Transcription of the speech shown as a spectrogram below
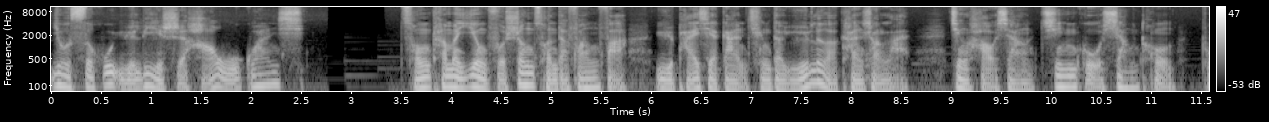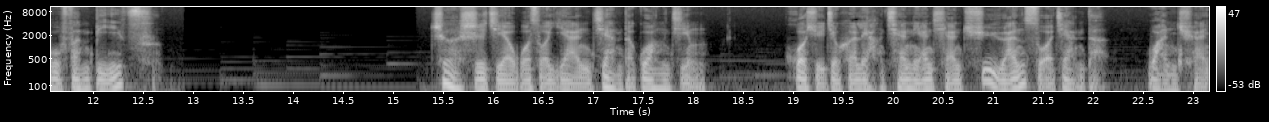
又似乎与历史毫无关系。从他们应付生存的方法与排泄感情的娱乐看上来，竟好像筋骨相同，不分彼此。这世界我所眼见的光景。或许就和两千年前屈原所见的完全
